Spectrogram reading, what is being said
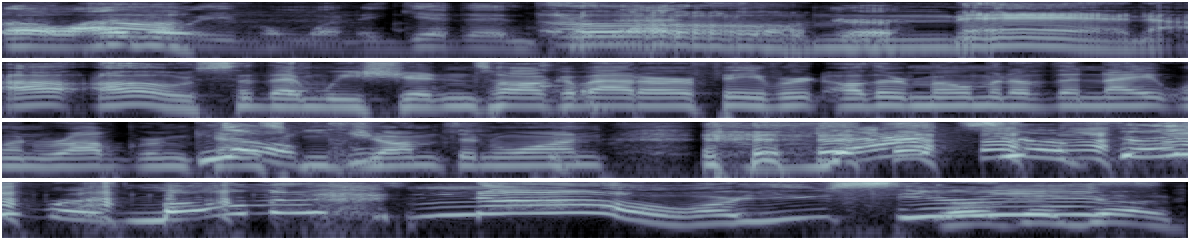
Oh, I Uh, don't even want to get into that. Oh man! Uh, oh, so then we shouldn't talk about our favorite other moment of the night when Rob Gronkowski pl- jumped and won. That's your favorite moment? no, are you serious? Okay, good.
